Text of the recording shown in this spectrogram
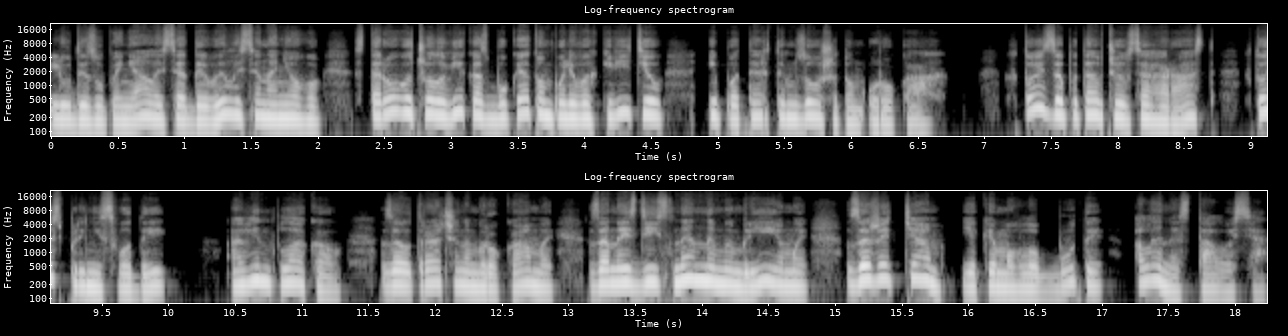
Люди зупинялися, дивилися на нього, старого чоловіка з букетом польових квітів і потертим зошитом у руках. Хтось запитав, чи все гаразд, хтось приніс води. А він плакав за втраченими роками, за нездійсненними мріями, за життям, яке могло б бути, але не сталося.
